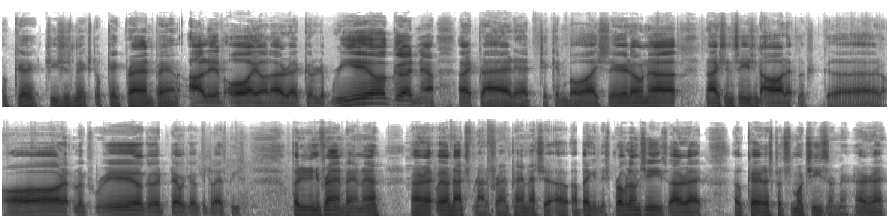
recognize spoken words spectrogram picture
Okay, cheese is mixed. Okay, frying pan, olive oil. All right, cut it up real good now. All right, fry that chicken, boy. Sear it on up. Nice and seasoned. Oh, that looks good. Oh, that looks real good. There we go. Get the last piece. Put it in your frying pan now. All right, well, that's not a frying pan. That's a, a, a bacon dish. Provolone cheese. All right. Okay, let's put some more cheese on there. All right.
